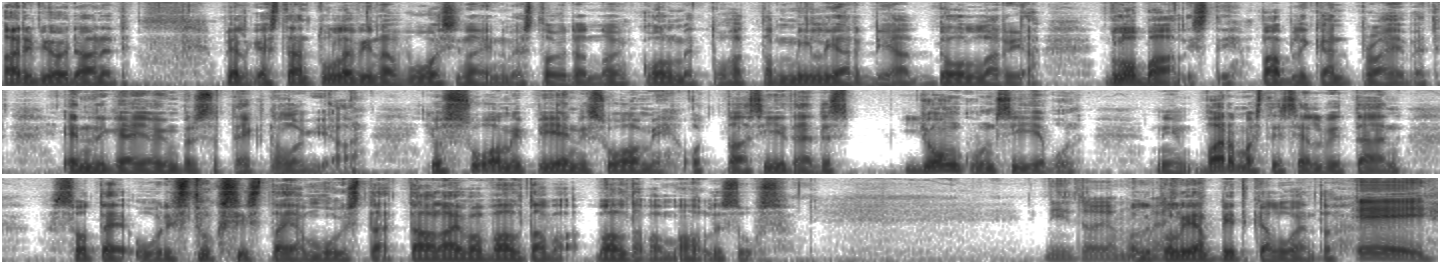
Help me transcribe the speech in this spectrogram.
arvioidaan, että pelkästään tulevina vuosina investoidaan noin 3000 miljardia dollaria globaalisti public and private energia- ja ympäristöteknologiaan. Jos Suomi, pieni Suomi, ottaa siitä edes jonkun siivun, niin varmasti selvitään sote-uudistuksista ja muista. Tämä on aivan valtava, valtava mahdollisuus. Niin toi on Oliko mielestä... liian pitkä luento? Ei,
